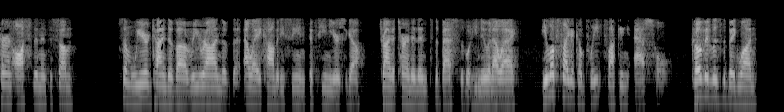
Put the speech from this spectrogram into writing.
turn Austin into some some weird kind of uh rerun of the LA comedy scene 15 years ago, trying to turn it into the best of what he knew in LA. He looks like a complete fucking asshole. COVID was the big one.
